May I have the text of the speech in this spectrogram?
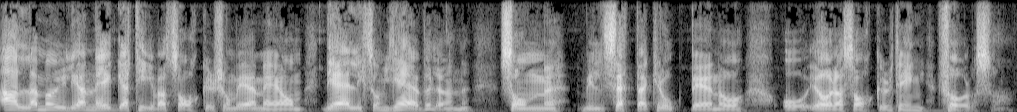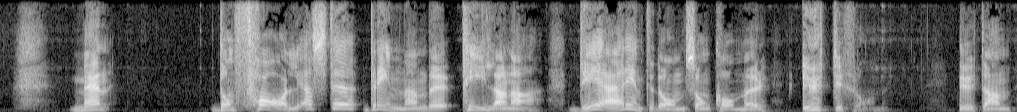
alla möjliga negativa saker som vi är med om, det är liksom djävulen som vill sätta krokben och, och göra saker och ting för oss. Men de farligaste brinnande pilarna, det är inte de som kommer utifrån, utan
